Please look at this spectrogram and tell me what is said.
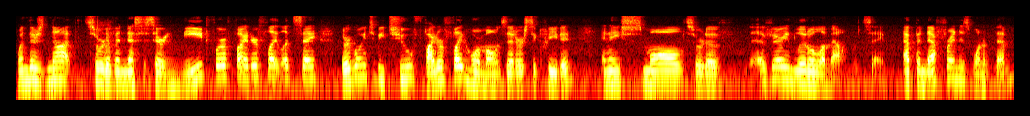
when there's not sort of a necessary need for a fight or flight, let's say, there are going to be two fight or flight hormones that are secreted in a small sort of, a very little amount, let's say. Epinephrine is one of them,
